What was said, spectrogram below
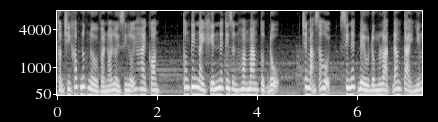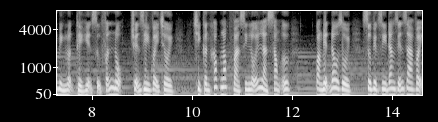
thậm chí khóc nức nở và nói lời xin lỗi hai con. Thông tin này khiến netizen hoang mang tột độ. Trên mạng xã hội, Cnet đều đồng loạt đăng tải những bình luận thể hiện sự phẫn nộ, chuyện gì vậy trời, chỉ cần khóc lóc và xin lỗi là xong ư? Quảng Điện đâu rồi, sự việc gì đang diễn ra vậy?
